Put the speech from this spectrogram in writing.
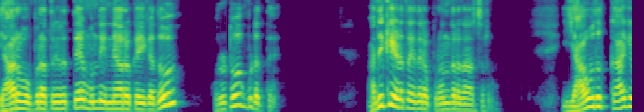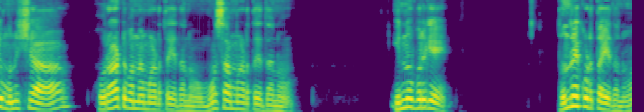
ಯಾರೋ ಒಬ್ಬರ ಹತ್ರ ಇರುತ್ತೆ, ಮುಂದೆ ಇನ್ಯಾರೋ ಕೈಗೆ ಅದು ಹೊರಟೋಗ್ಬಿಡುತ್ತೆ. ಅದಕ್ಕೆ ಹೇಳ್ತಾ ಇದ್ದಾರೆ ಪುರಂದರದಾಸರು. ಯಾವುದಕ್ಕಾಗಿ ಮನುಷ್ಯ ಹೋರಾಟವನ್ನು ಮಾಡ್ತಾ ಇದ್ದಾನೋ, ಮೋಸ ಮಾಡ್ತಾ ಇದ್ದಾನೋ, ಇನ್ನೊಬ್ಬರಿಗೆ ತೊಂದರೆ ಕೊಡ್ತಾ ಇದ್ದಾನೋ,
